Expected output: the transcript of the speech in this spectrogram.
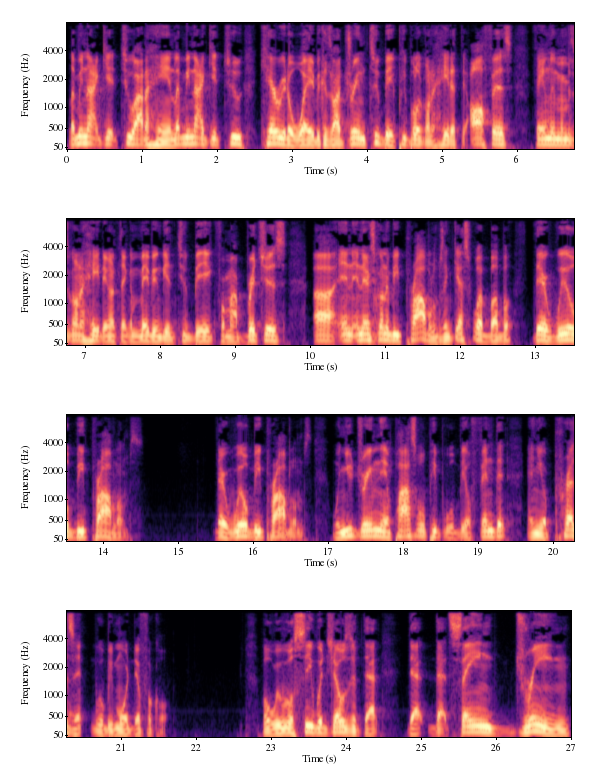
Let me not get too out of hand. Let me not get too carried away because if I dream too big, people are going to hate at the office. Family members are going to hate. They're going to think maybe I'm getting too big for my britches. Uh, and, and there's going to be problems. And guess what, Bubba? There will be problems. There will be problems. When you dream the impossible, people will be offended and your present will be more difficult. But we will see with Joseph that that that same dream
